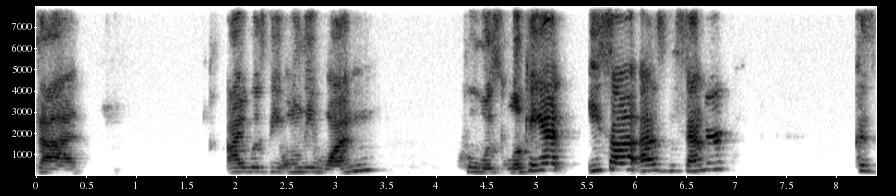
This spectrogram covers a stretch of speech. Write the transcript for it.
that i was the only one who was looking at isa as the standard because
